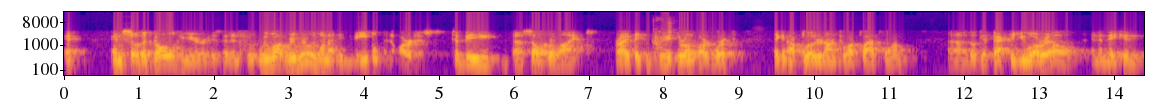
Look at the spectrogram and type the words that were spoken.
And, and so the goal here is that in, we want we really want to enable an artist to be uh, self-reliant right? They can create their own artwork. They can upload it onto our platform. Uh, they'll get back the URL, and then they can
